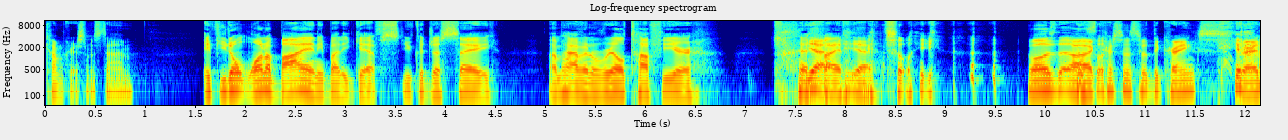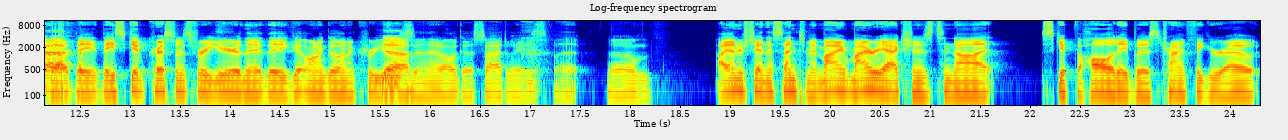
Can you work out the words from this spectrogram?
come christmas time. If you don't want to buy anybody gifts, you could just say, "I'm having a real tough year. Yeah, yeah. Financially." well is the uh, like- christmas with the Kranks right that they they skip christmas for a year and they they want to go on a cruise Yeah. and it all goes sideways but Um, i understand the sentiment my my reaction is to not skip the holiday but is to try and figure out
